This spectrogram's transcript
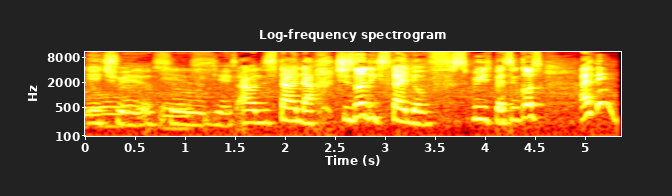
you know hatred so yes. yes i understand that she's not this kind of spirit person because i think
